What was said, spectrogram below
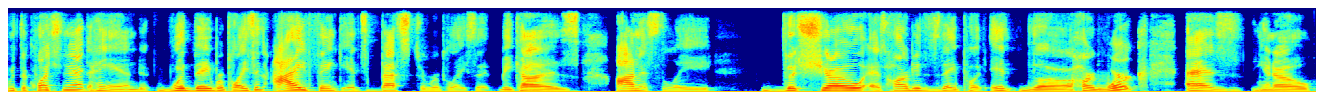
with the question at hand, would they replace it? I think it's best to replace it because honestly, the show, as hard as they put in the hard work, as you know,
